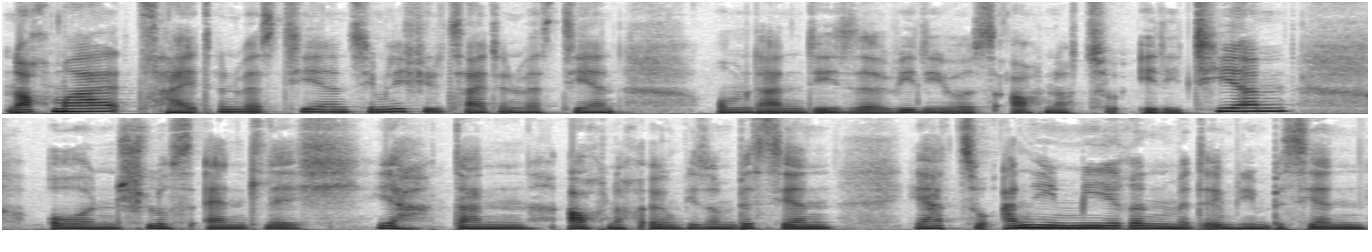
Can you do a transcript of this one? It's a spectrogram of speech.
nochmal Zeit investieren, ziemlich viel Zeit investieren, um dann diese Videos auch noch zu editieren und schlussendlich ja dann auch noch irgendwie so ein bisschen ja zu animieren mit irgendwie ein bisschen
